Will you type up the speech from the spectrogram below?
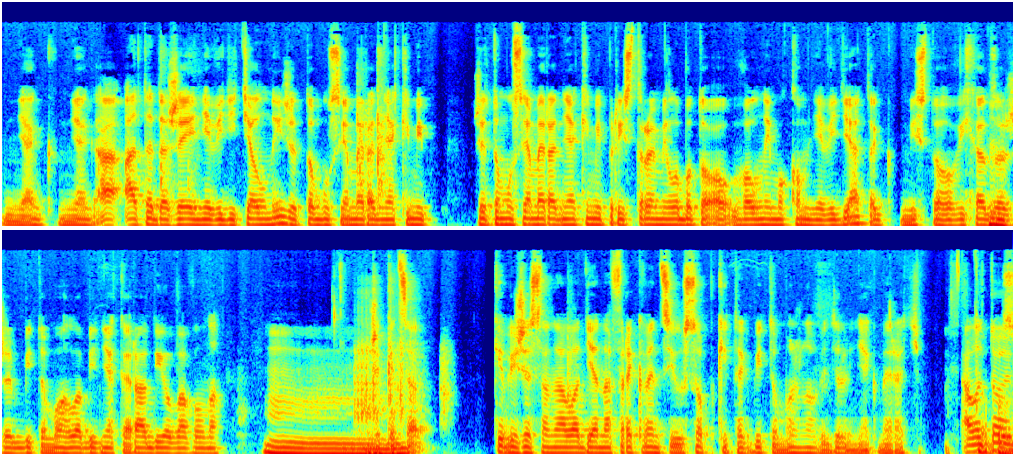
nejak, nejak a, a teda, že je neviditeľný, že to musia merať nejakými že to musia merať nejakými prístrojmi, lebo to voľným okom nevidia, tak mi z toho vychádza, hmm. že by to mohla byť nejaká rádiová vlna. Hmm. Že keď sa kebyže sa naladia na frekvenciu sopky, tak by to možno vedeli nejak merať. Ale to, to je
